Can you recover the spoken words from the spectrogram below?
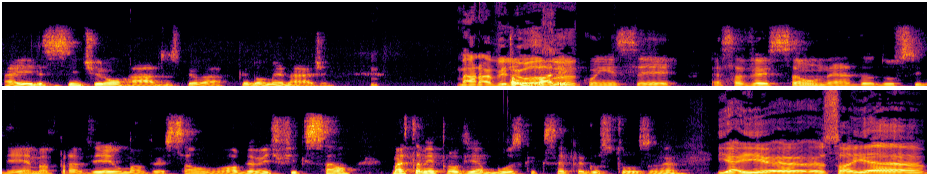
aí eles se sentiram honrados pela, pela homenagem. Maravilhoso. Então vale conhecer essa versão né, do, do cinema para ver uma versão, obviamente, ficção, mas também para ouvir a música, que sempre é gostoso, né? E aí eu só ia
